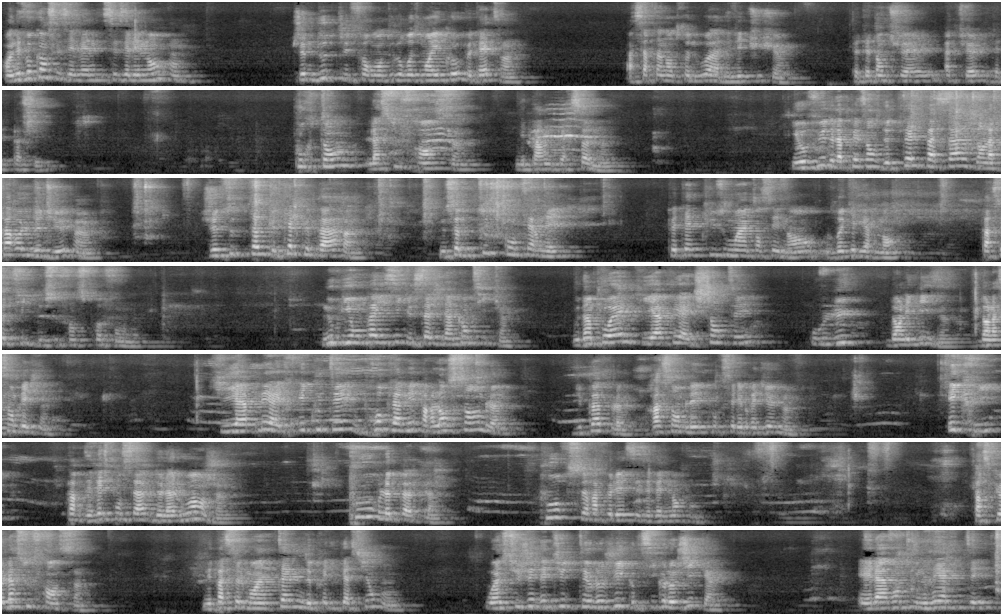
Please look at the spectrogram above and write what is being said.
En évoquant ces, éléments, je me doute qu'ils feront douloureusement écho, peut-être, à certains d'entre nous à des vécus, peut-être actuels, actuels peut-être passés. Pourtant, la souffrance une personne. Et au vu de la présence de tels passages dans la parole de Dieu, je soupçonne que quelque part, nous sommes tous concernés, peut-être plus ou moins intensément ou régulièrement, par ce type de souffrance profonde. N'oublions pas ici qu'il s'agit d'un cantique ou d'un poème qui est appelé à être chanté ou lu dans l'Église, dans l'Assemblée, qui est appelé à être écouté ou proclamé par l'ensemble du peuple rassemblé pour célébrer Dieu, écrit par des responsables de la louange pour le peuple, pour se rappeler ces événements. Parce que la souffrance n'est pas seulement un thème de prédication ou un sujet d'étude théologique ou psychologique, elle est avant tout une réalité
